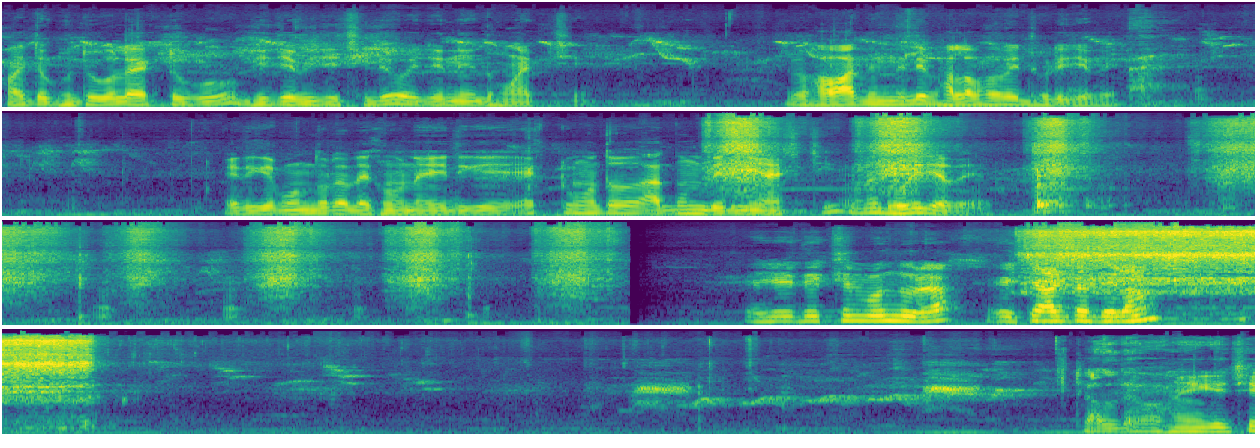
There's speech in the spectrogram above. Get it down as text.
হয়তো ঘুঁটোগুলো একটু ভিজে ভিজে ছিল, ওই জন্যই ধোঁয়াচ্ছে। হাওয়া দিন দিলে ভালোভাবে ধরে যাবে। এদিকে বন্ধুরা দেখুন এইদিকে একটু মতো আগুন বেরিয়ে আসছি মানে ধরে যাবে। এই যে দেখছেন বন্ধুরা এই চালটা দিলাম। চাল দেওয়া হয়ে গেছে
